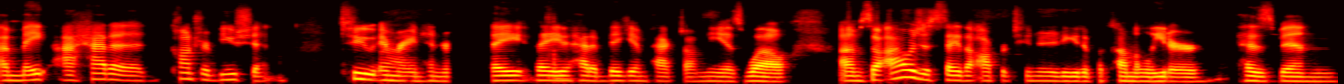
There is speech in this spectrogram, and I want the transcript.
I made I had a contribution to Emory and Henry. They they had a big impact on me as well. Um, so I would just say the opportunity to become a leader has been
